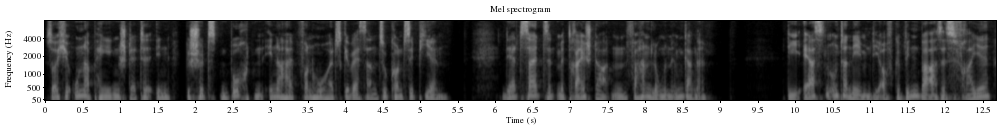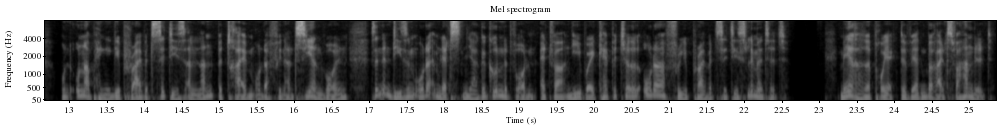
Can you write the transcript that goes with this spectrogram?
solche unabhängigen Städte in geschützten Buchten innerhalb von Hoheitsgewässern zu konzipieren. Derzeit sind mit drei Staaten Verhandlungen im Gange. Die ersten Unternehmen, die auf Gewinnbasis freie und unabhängige Private Cities an Land betreiben oder finanzieren wollen, sind in diesem oder im letzten Jahr gegründet worden, etwa Neeway Capital oder Free Private Cities Limited. Mehrere Projekte werden bereits verhandelt.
